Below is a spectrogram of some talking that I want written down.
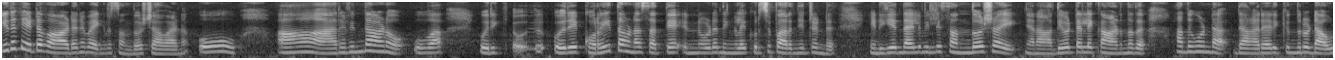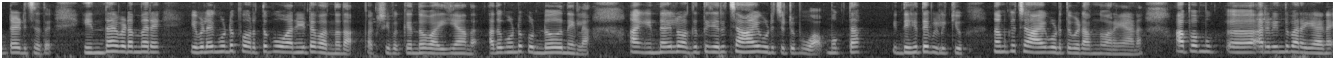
ഇത് കേട്ട വാർഡന് ഭയങ്കര സന്തോഷമാവാണ് ഓ ആ അരവിന്ദാണോ? ഉവ ഒരു ഒരു കുറേ തവണ സത്യ എന്നോട് നിങ്ങളെക്കുറിച്ച് പറഞ്ഞിട്ടുണ്ട്. എനിക്ക് എന്തായാലും വലിയ സന്തോഷമായി ഞാൻ ആദ്യമായിട്ടല്ലേ കാണുന്നത്. അതുകൊണ്ടാണ് ഇതാരായിരിക്കും എന്നൊരു ഡൗട്ട് അടിച്ചത്. എന്താ ഇവിടം വരെ? ഇവളെയും കൊണ്ട് പുറത്ത് പോകാനായിട്ട് വന്നതാ. പക്ഷെ ഇവക്കെന്തോ വയ്യാന്ന്. അതുകൊണ്ട് കൊണ്ടുപോകുന്നില്ല. ആ എന്തായാലും അകത്ത് കയറി ചായ കുടിച്ചിട്ട് പോവാം. മുക്ത ഇദ്ദേഹത്തെ വിളിക്കൂ. നമുക്ക് ചായ കൊടുത്ത് വിടാം എന്ന് പറയാണ്. അപ്പം അരവിന്ദ് പറയാണ്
